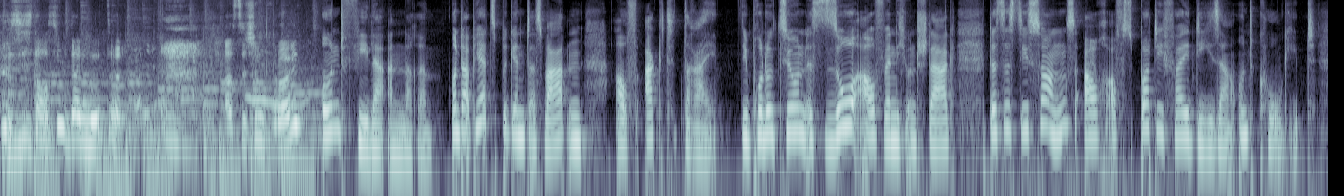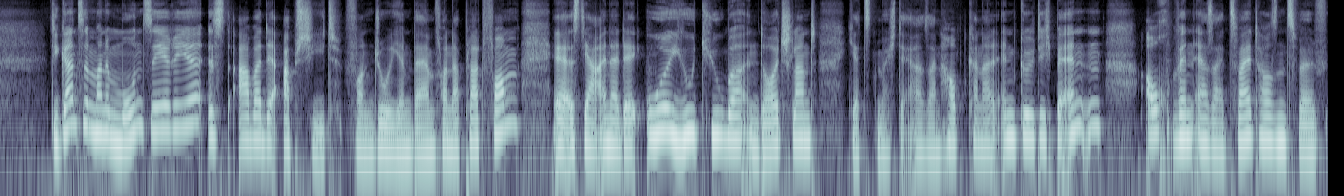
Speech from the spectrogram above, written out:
Das ist auch so deine Mutter. Hast du schon Freund? und viele andere. Und ab jetzt beginnt das Warten auf Akt 3. Die Produktion ist so aufwendig und stark, dass es die Songs auch auf Spotify, Deezer und Co. gibt. Die ganze Mann im Mond-Serie ist aber der Abschied von Julian Bam von der Plattform. Er ist ja einer der Ur-YouTuber in Deutschland. Jetzt möchte er seinen Hauptkanal endgültig beenden, auch wenn er seit 2012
